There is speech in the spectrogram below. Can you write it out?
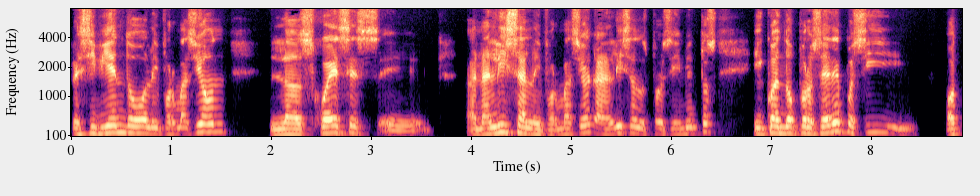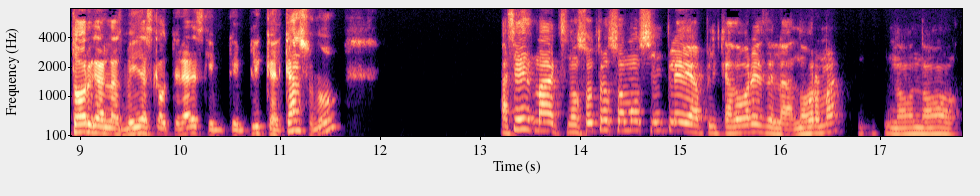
recibiendo la información, los jueces analizan la información, analizan los procedimientos y cuando procede, pues sí, otorgan las medidas cautelares que implica el caso, ¿no? Así es, Max. Nosotros somos simple aplicadores de la norma, no, no,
